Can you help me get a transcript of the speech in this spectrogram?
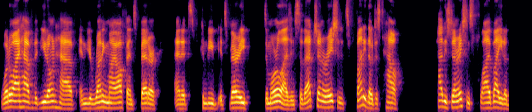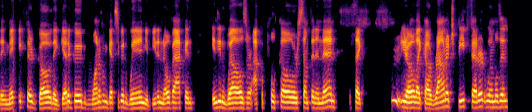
What do I have that you don't have? And you're running my offense better, and it's can be it's very demoralizing. So that generation, it's funny though, just how how these generations fly by. You know, they make their go, they get a good one of them gets a good win. You beat a Novak in Indian Wells or Acapulco or something, and then it's like, you know, like a Raonic beat Federer at Wimbledon,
